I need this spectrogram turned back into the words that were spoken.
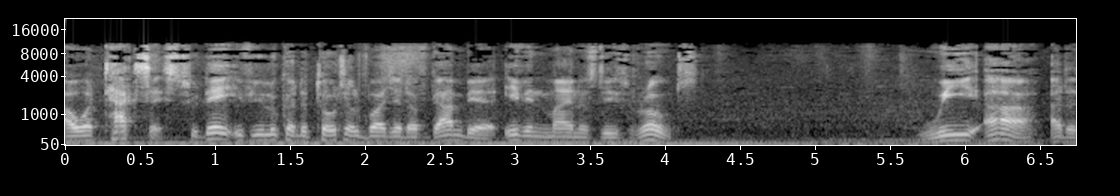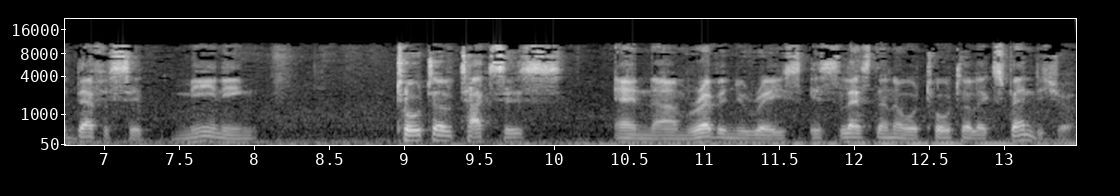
our taxes, today, if you look at the total budget of Gambia, even minus these roads, we are at a deficit, meaning total taxes and um, revenue raise is less than our total expenditure.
